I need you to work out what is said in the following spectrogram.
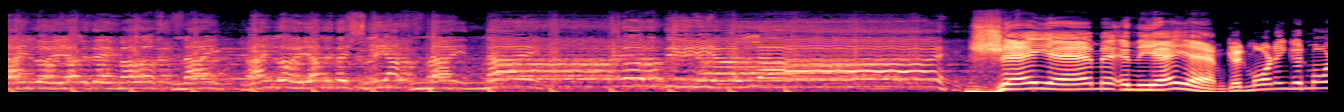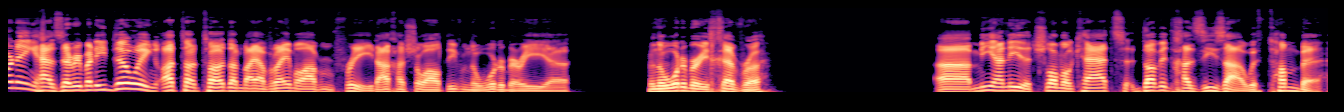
nein lo yale de malach nein nein lo yale de shliach nein nein JM in the AM. Good morning, good morning. How's everybody doing? Atata done by Avremo Avram Fried. Achashoalti from the Waterbury uh, from the Waterbury Chevra. Uh, Miani, the Shlomo Katz, David Chaziza with Tumbe.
